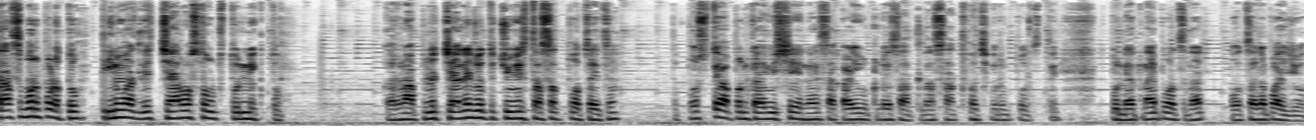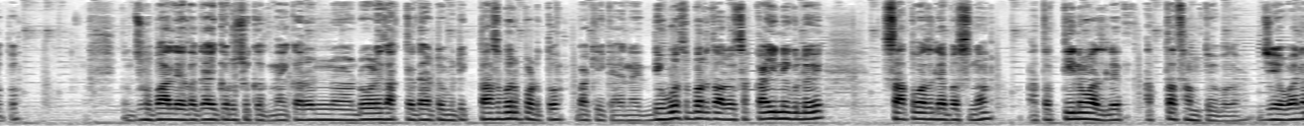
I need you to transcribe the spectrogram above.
तासभर पडतो. तीन वाजले चार वाजता उठतो निघतो. कारण आपलं चॅलेंज होतं चोवीस तासात पोचायचं. तर पोचतोय आपण काय विषय नाही. सकाळी उठलोय सातला सात वाजेपर्यंत पोचते पुण्यात नाही पोचणार. पोचायला पाहिजे होतं. पण झोप आली आता काय करू शकत नाही कारण डोळे जागतात ऑटोमॅटिक तासभर पडतो बाकी काय नाही. दिवसभर चालू आहे. सकाळी निघलोय सात वाजल्यापासनं आता तीन वाजलेत आत्ता थांबतोय बघा. जेवायला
